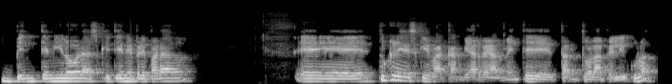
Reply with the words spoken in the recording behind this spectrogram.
20.000 horas que tiene preparado. Eh, ¿Tú crees que va a cambiar realmente tanto la película?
